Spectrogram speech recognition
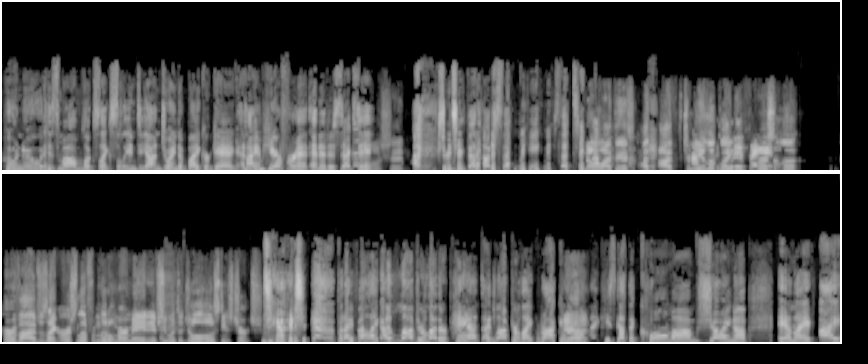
who knew his mom looks like celine dion joined a biker gang and i am here for it and it is sexy Oh shit! should we take that out does that mean is that No, I think it's. I, I to me it looked like if say it. Her vibes was like Ursula from Little Mermaid if she went to Joel Osteen's church. Dude, but I felt like I loved her leather pants. I loved her like rock and Yeah. roll. Like he's got the cool mom showing up, and like I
